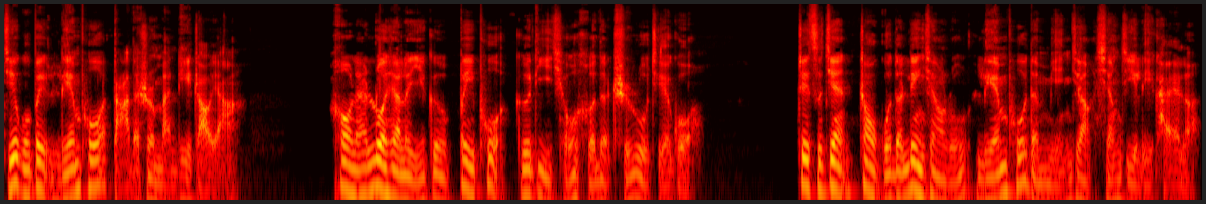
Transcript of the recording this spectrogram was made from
结果被廉颇打的是满地找牙。后来落下了一个被迫割地求和的耻辱结果。这次见赵国的蔺相如、廉颇等名将相继离开了，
